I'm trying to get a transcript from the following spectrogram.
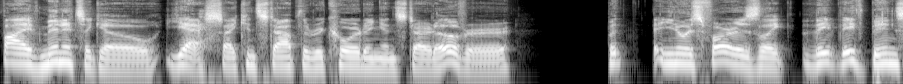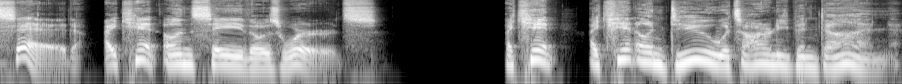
five minutes ago, yes, I can stop the recording and start over. But, you know, as far as like they, they've been said, I can't unsay those words. I can't, I can't undo what's already been done.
